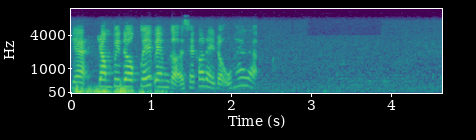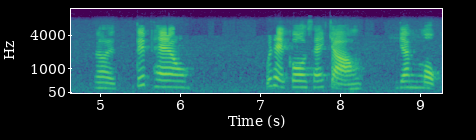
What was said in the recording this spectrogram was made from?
Dạ trong video clip em gửi sẽ có đầy đủ hết ạ. Rồi, tiếp theo. Quý thầy cô sẽ chọn danh mục.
